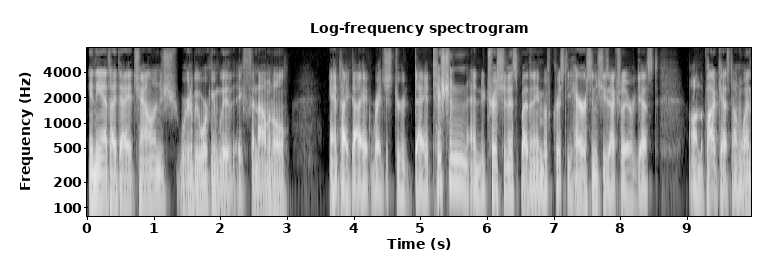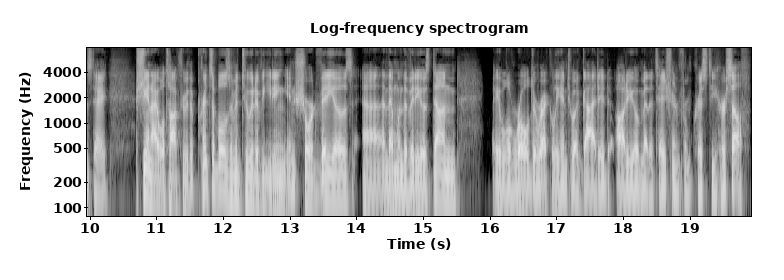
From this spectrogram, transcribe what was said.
In the anti diet challenge, we're going to be working with a phenomenal anti diet registered dietitian and nutritionist by the name of Christy Harrison. She's actually our guest on the podcast on Wednesday. She and I will talk through the principles of intuitive eating in short videos. Uh, and then when the video is done, it will roll directly into a guided audio meditation from Christy herself.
